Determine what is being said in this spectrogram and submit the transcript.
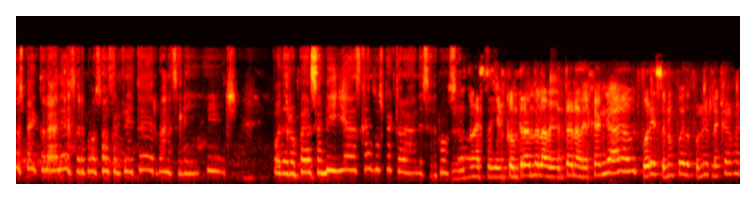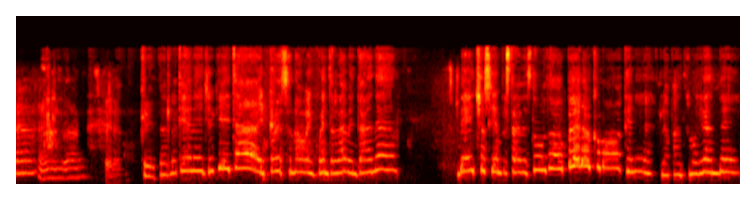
Los pectorales hermosos del Critter van a salir. Puede romper sandillas con sus pectorales hermosos. No estoy encontrando la ventana del Hangout, por eso no puedo poner la cámara. Ahí va, espera. Cristo lo tiene chiquita y por eso no encuentra la ventana. De hecho, siempre está desnudo, pero como tiene la panza muy grande,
